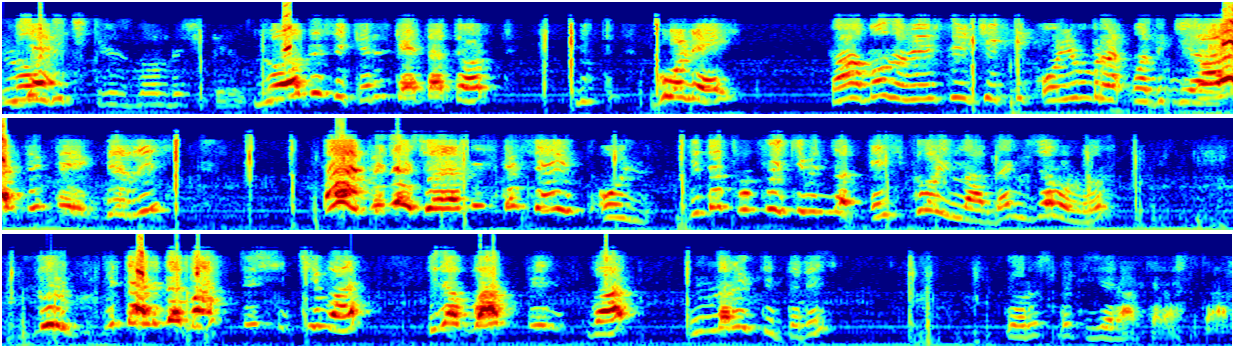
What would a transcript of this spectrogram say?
LoL'da çekeriz. LoL'da çekeriz. LoL'da çekeriz. GTA 4. Bit- Goley. Tamam oğlum hepsini çektik. Oyun bırakmadık ya. Saati çekeriz. Ha bir de söylemişken şey oyun. Bir de FIFA 2004 eski oyunlardan güzel olur. Dur bir tane de Bactus 2 var. Bir de Wattpin var. Bunları yükletiriz. Görüşmek üzere arkadaşlar.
